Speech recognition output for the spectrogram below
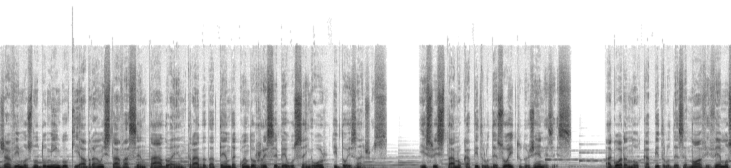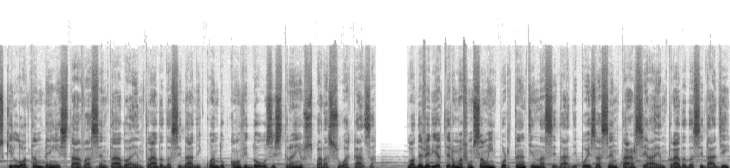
Já vimos no domingo que Abraão estava assentado à entrada da tenda quando recebeu o Senhor e dois anjos. Isso está no capítulo 18 do Gênesis. Agora, no capítulo 19, vemos que Ló também estava assentado à entrada da cidade quando convidou os estranhos para sua casa. Ló deveria ter uma função importante na cidade, pois assentar-se à entrada da cidade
